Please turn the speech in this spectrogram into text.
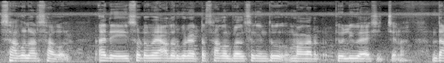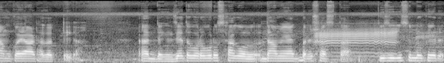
ছাগল আর ছাগল। আরে, এই ছোট ভাই আদর করে একটা ছাগল পালছে কিন্তু মাগার কেউ লিবে আসিচ্ছে না। দাম কয় আট হাজার টাকা। আর দেখেন যত বড় বড় ছাগল, দামে একবারে সস্তা। কিছু কিছু লোকের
